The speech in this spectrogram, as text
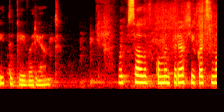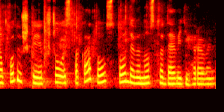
І такий варіант. Ви писали в коментарях, яка ціна подушки. Якщо ось така, то 199 гривень.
